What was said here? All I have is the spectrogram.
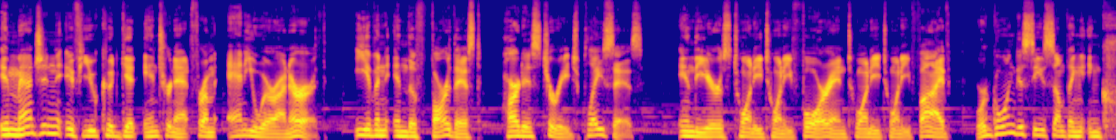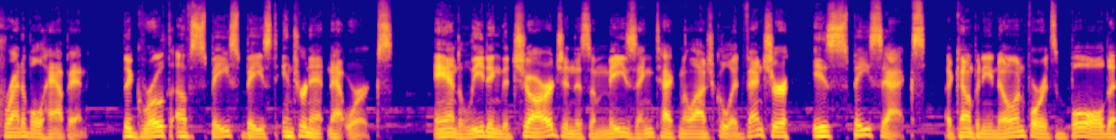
Imagine if you could get internet from anywhere on Earth, even in the farthest, hardest-to-reach places. In the years 2024 and 2025, we're going to see something incredible happen the growth of space based internet networks. And leading the charge in this amazing technological adventure is SpaceX, a company known for its bold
